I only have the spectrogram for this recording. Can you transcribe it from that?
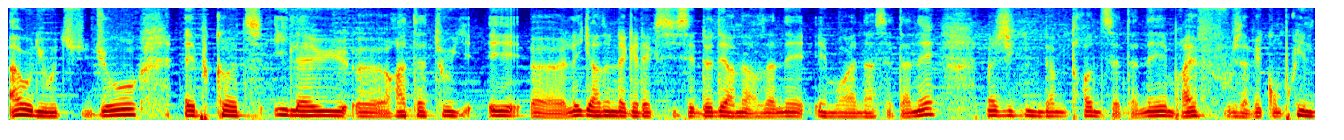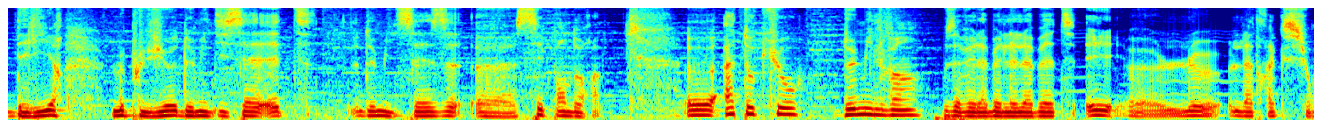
à Hollywood Studios. Epcot, il a eu Ratatouille et Les Gardiens de la Galaxie ces deux dernières années et Moana cette année. Magic Kingdom Tron cette année. Bref, vous avez compris le délire. Le plus vieux, 2017, 2016, c'est Pandora. À Tokyo, 2020, vous avez La Belle et la Bête et euh, l'attraction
